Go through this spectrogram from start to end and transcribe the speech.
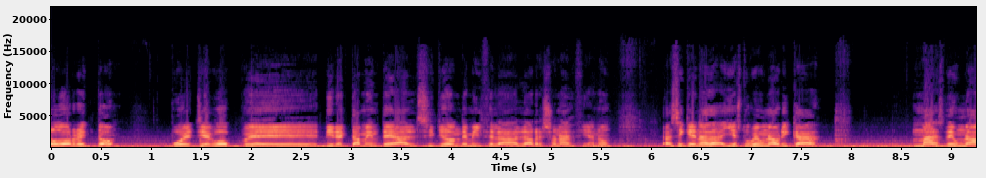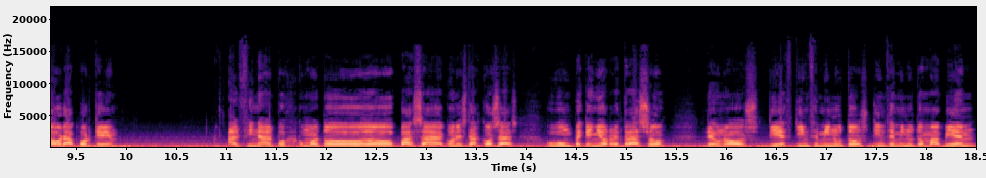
todo recto, pues llego eh, directamente al sitio donde me hice la, resonancia, ¿no? Así que nada, y estuve una horica, más de una hora, porque al final, pues como todo pasa con estas cosas, hubo un pequeño retraso de unos 10-15 minutos, 15 minutos más bien,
